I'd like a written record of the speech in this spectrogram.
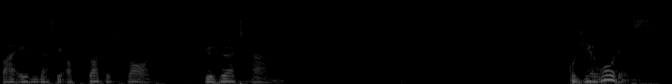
war eben, dass sie auf Gottes Wort gehört haben. Und Herodes,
